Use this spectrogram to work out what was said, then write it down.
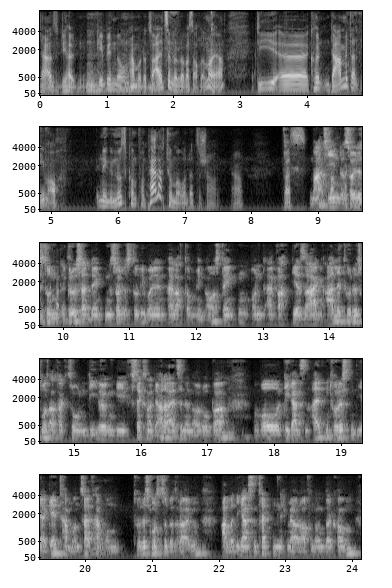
ja, also die halt eine mhm. Gehbehinderung mhm. haben oder zu alt sind oder was auch immer, ja, die äh, könnten damit dann eben auch in den Genuss kommen, vom Perlachturm runterzuschauen, ja. Was Martin, das solltest du größer denken, das solltest du über den Perlachturm hinaus denken und einfach dir sagen, alle Tourismusattraktionen, die irgendwie 600 Jahre alt sind in Europa, mhm. wo die ganzen alten Touristen, die ja Geld haben und Zeit haben, um Tourismus zu betreiben, aber die ganzen Treppen nicht mehr rauf und runter kommen,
